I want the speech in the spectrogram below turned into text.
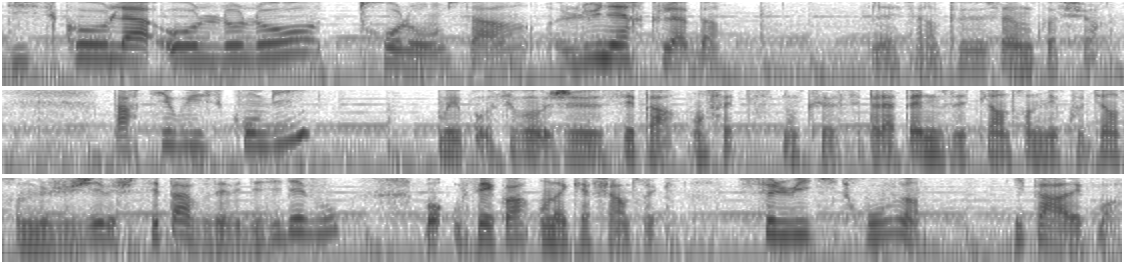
Disco La Lolo, trop long ça. Hein. Lunaire Club. C'est un peu salon de coiffure. Party with Combi? Oui, bon, c'est bon, je sais pas en fait. Donc euh, c'est pas la peine, vous êtes là en train de m'écouter, en train de me juger, mais je sais pas, vous avez des idées vous? Bon, vous savez quoi? On a qu'à faire un truc. Celui qui trouve, il part avec moi.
